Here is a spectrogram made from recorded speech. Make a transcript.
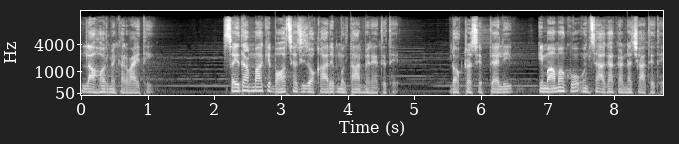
لاہور میں کروائی تھی۔ سعیدہ اماں کے بہت سے عزیز و قارب ملتان میں رہتے تھے۔ ڈاکٹر سبت علی اماموں کو ان سے آگاہ کرنا چاہتے تھے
